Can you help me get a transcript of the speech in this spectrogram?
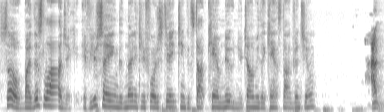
So, by this logic, if you're saying the 93 Florida State team could stop Cam Newton, you're telling me they can't stop Vince Young? I'm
